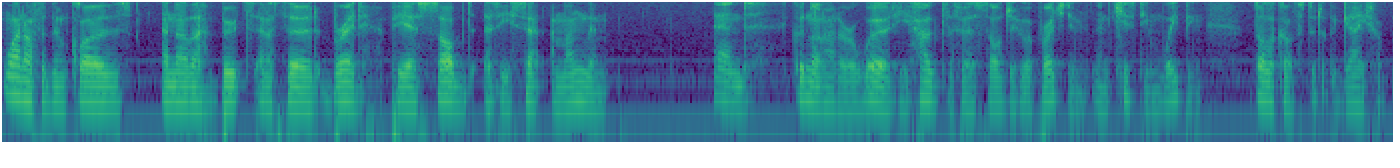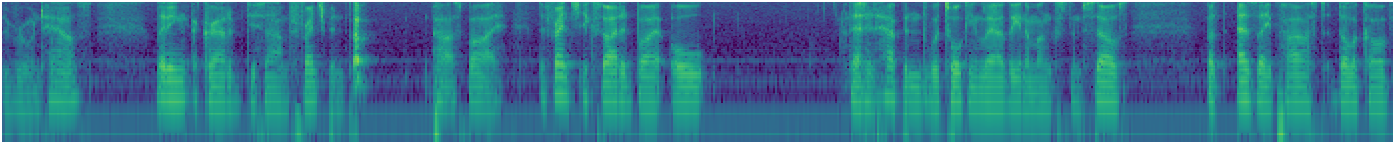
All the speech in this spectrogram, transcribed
One offered them clothes, another boots, and a third bread. Pierre sobbed as he sat among them and could not utter a word. He hugged the first soldier who approached him and kissed him, weeping. Dolokhov stood at the gate of the ruined house, letting a crowd of disarmed Frenchmen pass by. The French, excited by all that had happened, were talking loudly and amongst themselves. But as they passed, Dolokhov,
